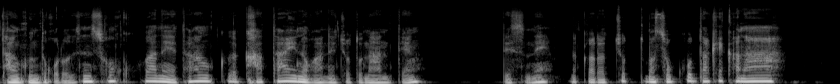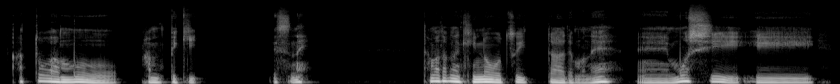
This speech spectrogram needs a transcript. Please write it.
タンクのところですね。そこがね、タンクが硬いのがね、ちょっと難点ですね。だからちょっと、まあ、そこだけかな。あとはもう完璧ですね。たまたま、昨日ツイッターでもね、えー、もし、えー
